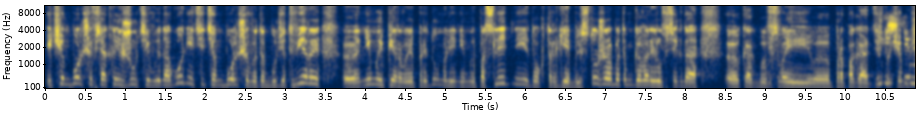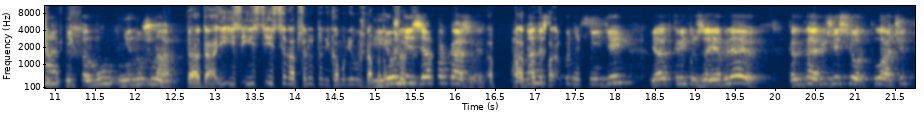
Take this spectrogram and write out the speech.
И чем больше всякой жути вы нагоните, тем больше в это будет веры. Э, не мы первые придумали, не мы последние. Доктор Геббельс тоже об этом говорил всегда, э, как бы в своей э, пропаганде. Истина что чем, чем... никому не нужна. Да, да. И, и, истина абсолютно никому не нужна. Ее что... нельзя показывать. А, Она по, на по... сегодняшний день, я открыто заявляю, когда режиссер плачет,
